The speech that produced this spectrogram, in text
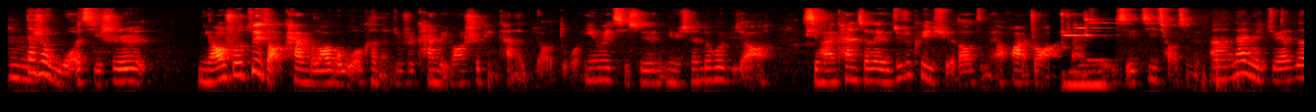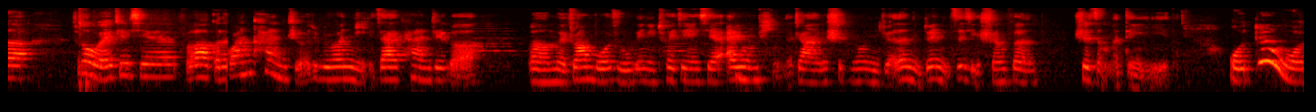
嗯但是我其实你要说最早看 vlog，我可能就是看美妆视频看的比较多，因为其实女生都会比较喜欢看这类的，就是可以学到怎么样化妆啊这样子的一些技巧性的。嗯，那你觉得作为这些 vlog 的观看者，就比如说你在看这个呃美妆博主给你推荐一些爱用品的这样一个视频中，你觉得你对你自己身份是怎么定义的？我对我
